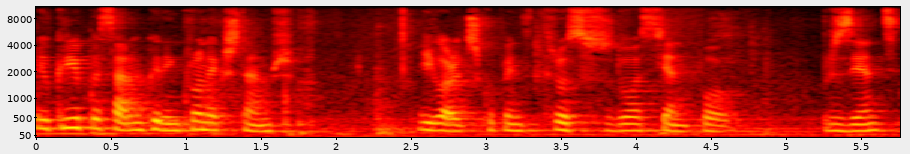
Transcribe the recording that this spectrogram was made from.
eu queria passar um bocadinho para onde é que estamos. E agora, desculpem, trouxe do oceano para o presente,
